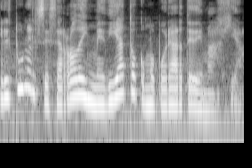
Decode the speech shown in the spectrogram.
el túnel se cerró de inmediato como por arte de magia.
